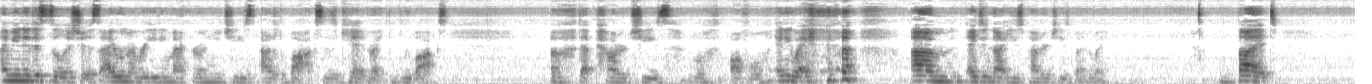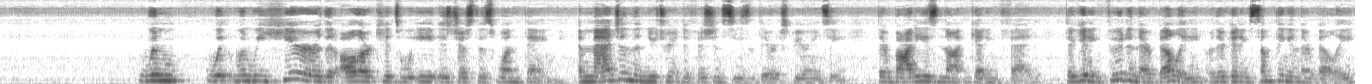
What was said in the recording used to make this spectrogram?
I mean, it is delicious. I remember eating macaroni and cheese out of the box as a kid, right? The blue box. That powdered cheese, was awful. Anyway, um, I did not use powdered cheese, by the way. But when when we hear that all our kids will eat is just this one thing, imagine the nutrient deficiencies that they're experiencing. Their body is not getting fed. They're getting food in their belly, or they're getting something in their belly,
